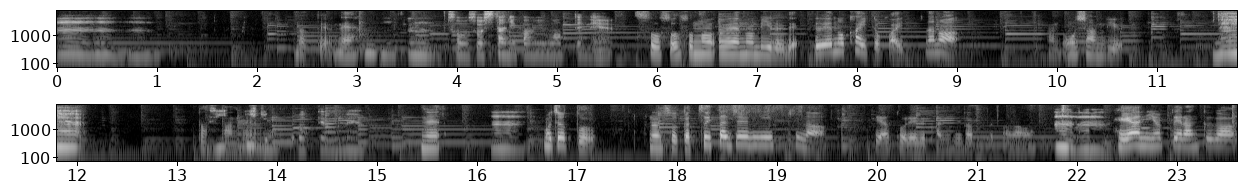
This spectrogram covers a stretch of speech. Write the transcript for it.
うんうんだったよねうん。うん。そうそう、下にファミマってね。そうそうその上のビルで上の階とか行ったらあのオーシャンビューねだっえ。たんだよね。よね。ねうん。もうちょっとなんそうか着いた順に好きな部屋取れる感じだったからうんうん。部屋によってランクが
